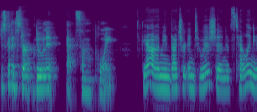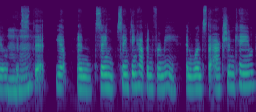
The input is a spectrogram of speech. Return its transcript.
Just got to start doing it at some point. Yeah, I mean that's your intuition. It's telling you. It's Mhm. that yep. And same same thing happened for me. And once the action came,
